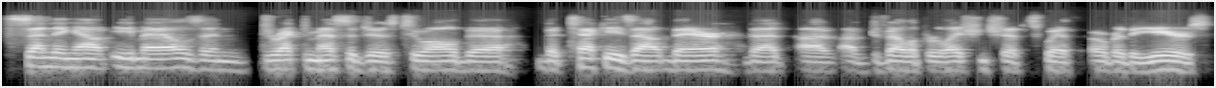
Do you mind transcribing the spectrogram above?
sending out emails and direct messages to all the the techies out there that I've, I've, developed relationships with over the years,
